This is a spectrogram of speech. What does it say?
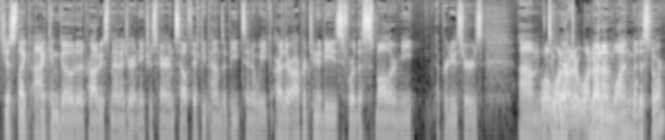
just like I can go to the produce manager at Nature's Fare and sell 50 pounds of beets in a week? Are there opportunities for the smaller meat producers um, well, to one work one on one with a store?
